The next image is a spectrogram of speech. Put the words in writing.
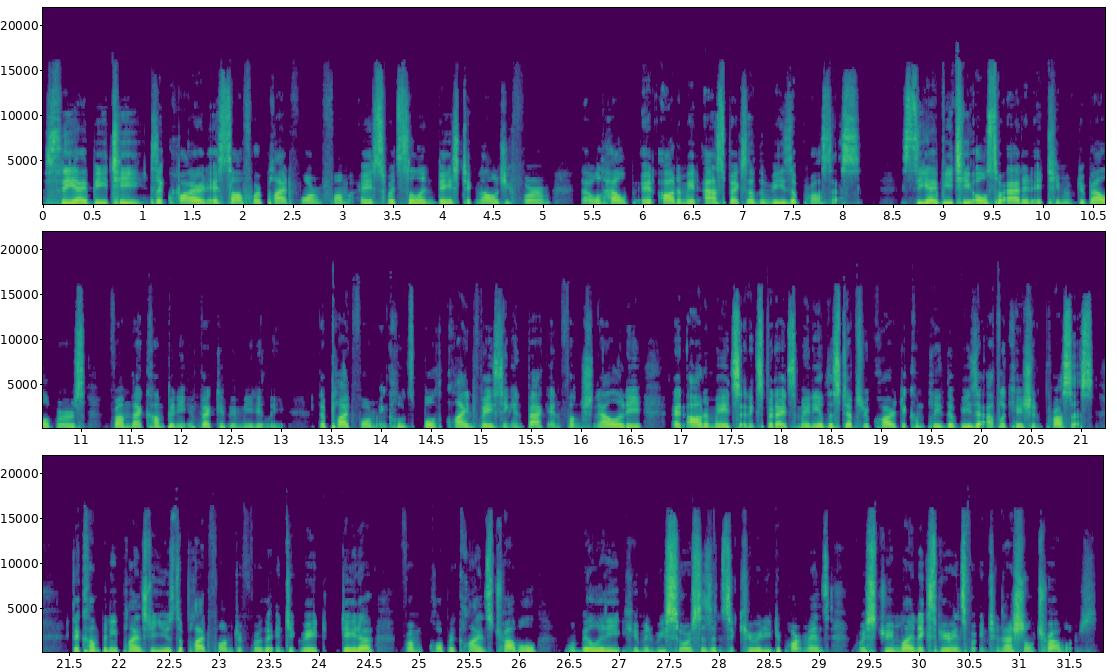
CIBT has acquired a software platform from a Switzerland based technology firm that will help it automate aspects of the visa process. CIBT also added a team of developers from that company effective immediately. The platform includes both client facing and back end functionality and automates and expedites many of the steps required to complete the visa application process. The company plans to use the platform to further integrate data from corporate clients' travel, mobility, human resources, and security departments for a streamlined experience for international travelers.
